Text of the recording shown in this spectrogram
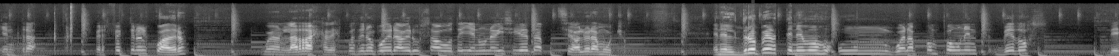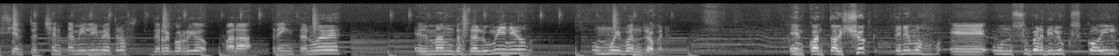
que entra perfecto en el cuadro. Bueno, la raja, después de no poder haber usado botella en una bicicleta, se valora mucho. En el dropper tenemos un One Up Component V2 de 180 milímetros de recorrido para 39. El mando es de aluminio, un muy buen dropper. En cuanto al shock, tenemos eh, un Super Deluxe Coil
